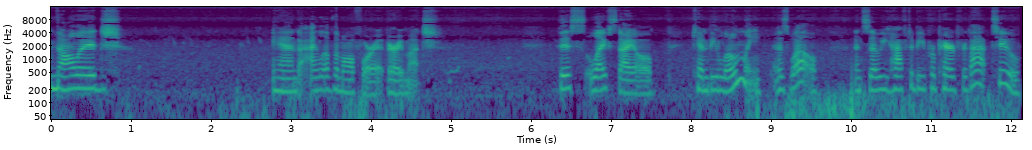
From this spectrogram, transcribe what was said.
knowledge. And I love them all for it very much. This lifestyle can be lonely as well. And so you have to be prepared for that too.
